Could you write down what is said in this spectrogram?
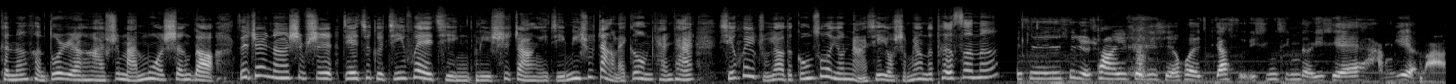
可能很多人还是蛮陌生的。在这儿呢，是不是借这个机会，请理事长以及秘书长来跟我们谈谈协会主要的工作有哪些，有什么样的特色呢？其实视觉创意设计协会比较属于新兴的一些行业啦。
